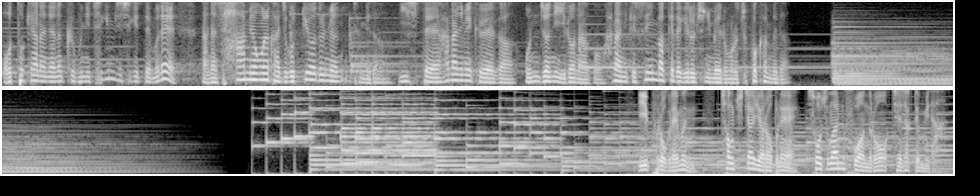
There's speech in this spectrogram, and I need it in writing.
어떻게 하느냐는 그분이 책임지시기 때문에 나는 사명을 가지고 뛰어들면 됩니다. 이 시대에 하나님의 교회가 온전히 일어나고 하나님께 쓰임 받게 되기를 주님의 이름으로 축복합니다. 이 프로그램은 청취자 여러분의 소중한 후원으로 제작됩니다.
